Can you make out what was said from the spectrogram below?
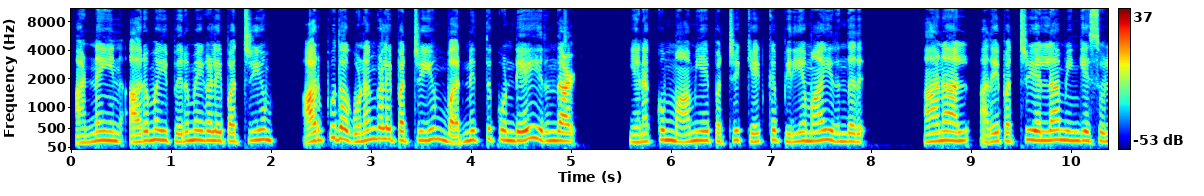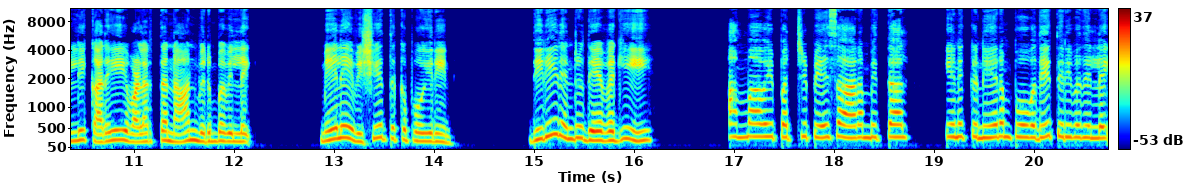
அன்னையின் அருமை பெருமைகளைப் பற்றியும் அற்புத குணங்களைப் பற்றியும் வர்ணித்துக் கொண்டே இருந்தாள். எனக்கும் மாமியைப் பற்றி கேட்க பிரியமாயிருந்தது. ஆனால் அதை பற்றியெல்லாம் இங்கே சொல்லி கதையை வளர்த்த நான் விரும்பவில்லை. மேலே விஷயத்துக்குப் போகிறேன். திடீரென்று தேவகி அம்மாவைப் பற்றி பேச ஆரம்பித்தால் எனக்கு நேரம் போவதே தெரிவதில்லை.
